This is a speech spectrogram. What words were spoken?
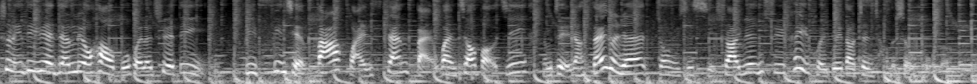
士林地院在六号驳回了确定，并并且发还三百万交保金。那么这也让三个人终于是洗刷冤屈，可以回归到正常的生活了。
